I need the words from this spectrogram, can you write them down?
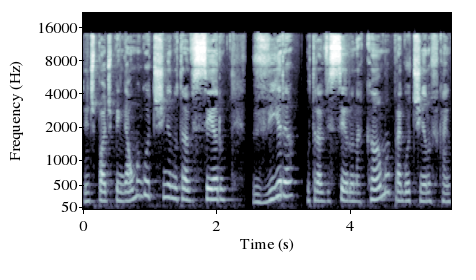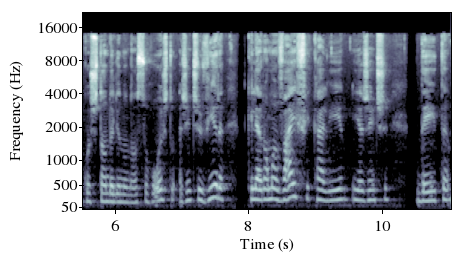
A gente pode pingar uma gotinha no travesseiro, vira o travesseiro na cama para a gotinha não ficar encostando ali no nosso rosto. A gente vira, aquele aroma vai ficar ali e a gente deita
